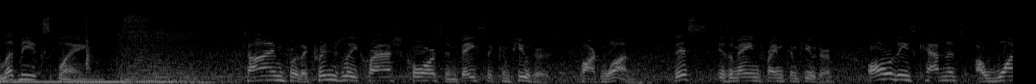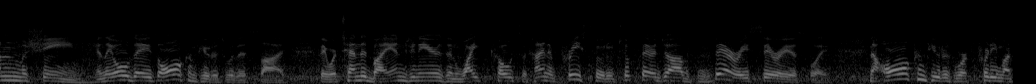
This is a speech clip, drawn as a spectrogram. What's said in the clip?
Let me explain. Time for the Cringely Crash Course in Basic Computers, Part 1. This is a mainframe computer. All of these cabinets are one machine. In the old days, all computers were this size. They were tended by engineers in white coats, a kind of priesthood who took their jobs very seriously. Now, all computers work pretty much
